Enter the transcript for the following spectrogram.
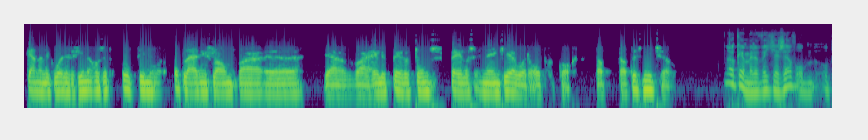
kennelijk worden gezien als het ultieme opleidingsland waar, ja, waar hele pelotons spelers in één keer worden opgekocht. Dat, dat is niet zo. Oké, maar dat wat jij zelf op, op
